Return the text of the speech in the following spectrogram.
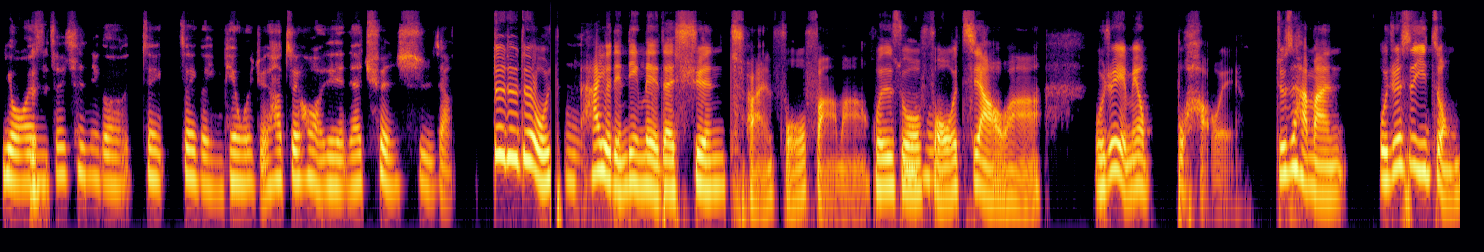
有哎、就是你这次那个这这个影片，我也觉得他最后有点在劝世这样。对对对，我嗯他有点另类在宣传佛法嘛，或者说佛教啊，我觉得也没有不好诶、就是还蛮，我觉得是一种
